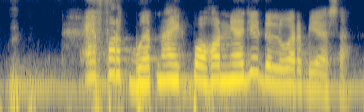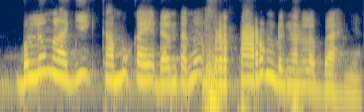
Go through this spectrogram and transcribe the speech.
Effort buat naik pohonnya aja udah luar biasa. Belum lagi kamu kayak dalam tanda kutip bertarung dengan lebahnya.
